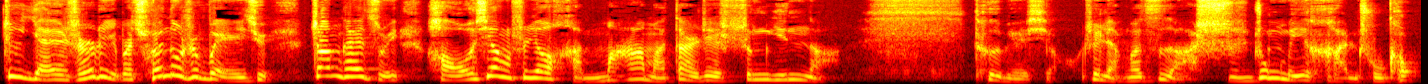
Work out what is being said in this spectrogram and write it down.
这个眼神里边全都是委屈，张开嘴好像是要喊妈妈，但是这声音呐。特别小，这两个字啊，始终没喊出口。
